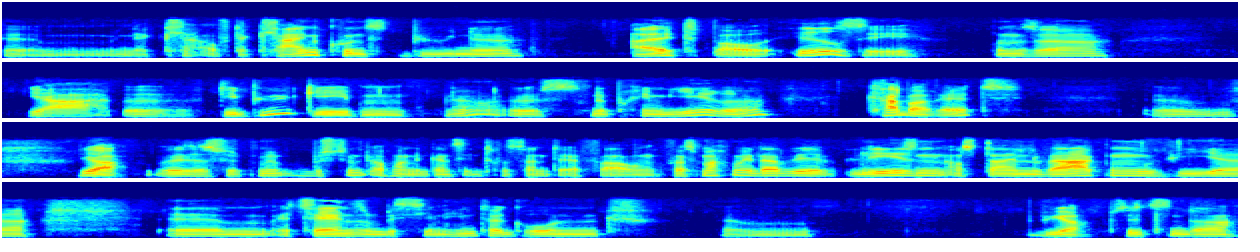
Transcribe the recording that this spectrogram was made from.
ähm, der, auf der Kleinkunstbühne Altbau Irsee unser ja, äh, Debüt geben. Ne? Das ist eine Premiere, Kabarett. Äh, ja, das wird bestimmt auch mal eine ganz interessante Erfahrung. Was machen wir da? Wir lesen aus deinen Werken, wir ähm, erzählen so ein bisschen Hintergrund. Ähm, ja, sitzen da.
